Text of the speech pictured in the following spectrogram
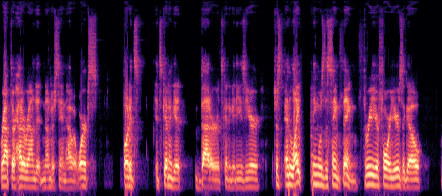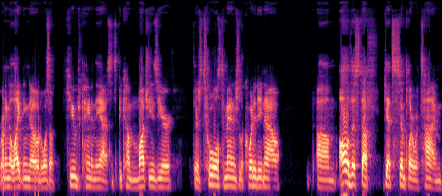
wrap their head around it and understand how it works but it's it's going to get better it's going to get easier. Just and lightning was the same thing. Three or four years ago running a lightning node was a huge pain in the ass. It's become much easier. There's tools to manage liquidity now. Um, all of this stuff gets simpler with time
